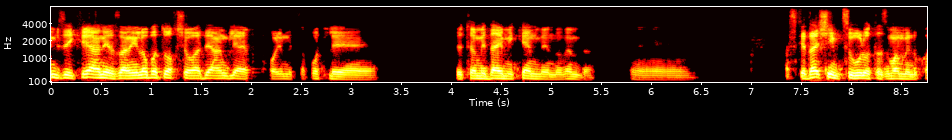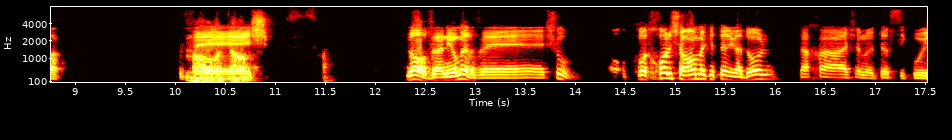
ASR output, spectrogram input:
אם זה יקרה אני, אז אני לא בטוח שאוהדי אנגליה יכולים לצפות ליותר מדי מכן בנובמבר. אה, אז כדאי שימצאו לו את הזמן מנוחה. מה. אתה... לא, ואני אומר, ושוב, ככל שהעומק יותר גדול, ככה יש לנו יותר סיכוי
